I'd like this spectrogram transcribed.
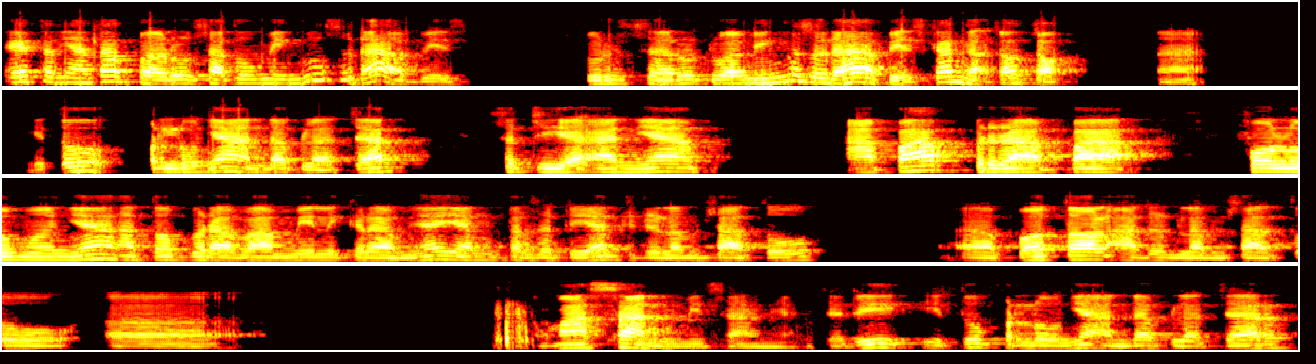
eh ternyata baru satu minggu sudah habis, baru dua minggu sudah habis, kan nggak cocok. Nah, itu perlunya Anda belajar sediaannya apa, berapa volumenya atau berapa miligramnya yang tersedia di dalam satu uh, botol atau dalam satu uh, kemasan misalnya. Jadi itu perlunya Anda belajar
